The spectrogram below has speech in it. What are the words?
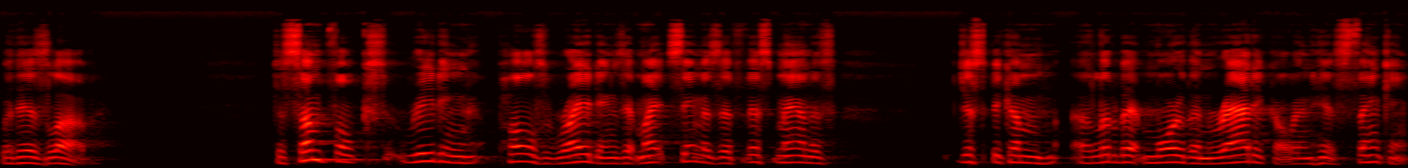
with his love. To some folks reading Paul's writings, it might seem as if this man has just become a little bit more than radical in his thinking.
